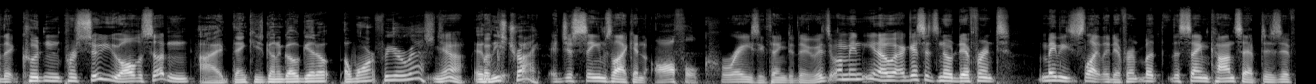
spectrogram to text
that couldn't pursue you all of a sudden. I think he's going to go get a, a warrant for your arrest. Yeah. At least try. It just seems like an awful, crazy thing to do. It's, I mean, you know, I guess it's no different. Maybe slightly different, but the same concept is if,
